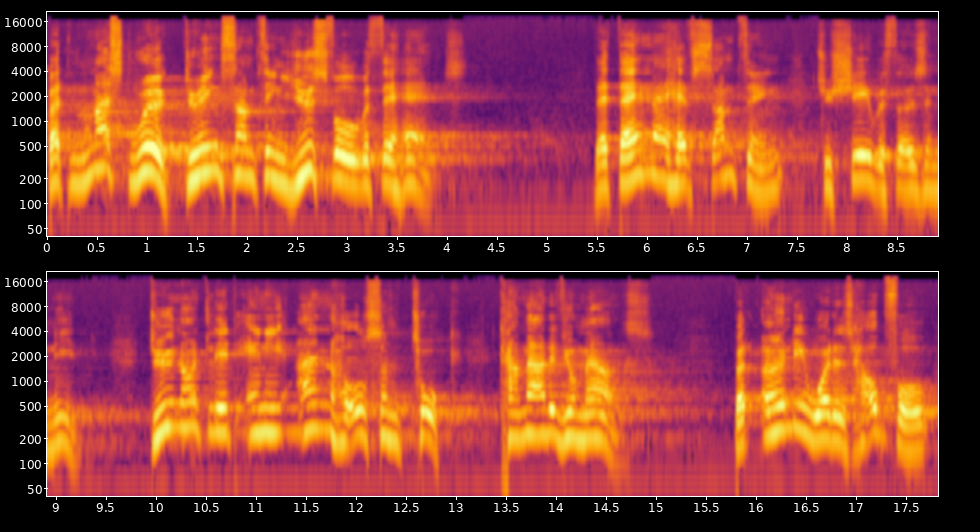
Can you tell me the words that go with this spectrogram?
but must work doing something useful with their hands, that they may have something to share with those in need. Do not let any unwholesome talk come out of your mouths, but only what is helpful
